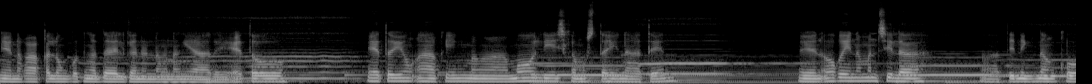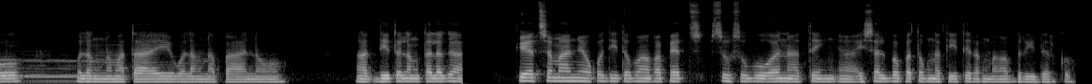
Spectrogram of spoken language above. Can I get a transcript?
Yan, nakakalungkot nga dahil ganun ang nangyari. Ito, ito yung aking mga mollies. Kamustahin natin. Ayan, okay naman sila. Ah, tinignan ko. Walang namatay, walang napano. At dito lang talaga. Kaya't samahan niyo ako dito mga kapets. Susubukan nating ah, isalba pa tong natitirang mga breeder ko.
